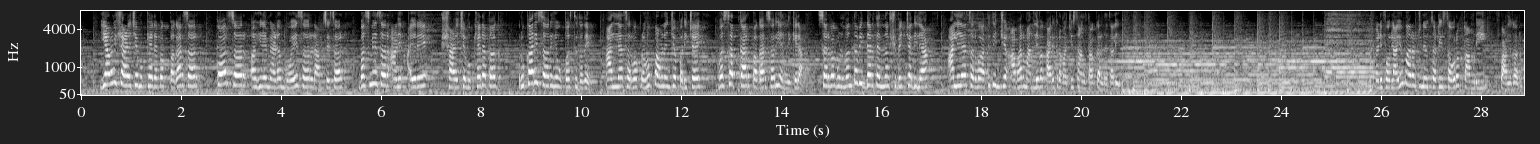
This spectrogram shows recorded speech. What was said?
यावेळी शाळेचे मुख्याध्यापक Pagar sir Kaur sir Ahire madam Bhoye sir Damse sir Basme sir आणि अहिरे शाळेचे मुख्याध्यापक रुकारी सर हे उपस्थित होते. आलेल्या सर्व प्रमुख पाहुण्यांचे परिचय व सत्कार पगार सर यांनी केला. सर्व गुणवंत विद्यार्थ्यांना शुभेच्छा दिल्या. आलेल्या सर्व अतिथींचे आभार मानले व कार्यक्रमाची सांगता करण्यात आली. ट्वेंटी फोर लाईव्ह महाराष्ट्र न्यूजसाठी सौरभ कांबडी पालघर.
